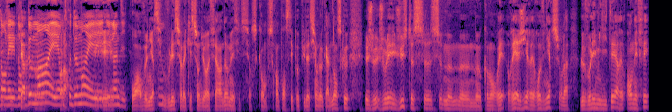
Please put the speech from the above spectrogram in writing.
dans les, dans demain et entre demain et, et, lundi. Pour en revenir, si mm. vous voulez, sur la question du référendum et sur ce qu'en pensent les populations locales. Non, ce que je, je voulais juste se, me, me, comment réagir et revenir sur la, le volet militaire. En effet,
